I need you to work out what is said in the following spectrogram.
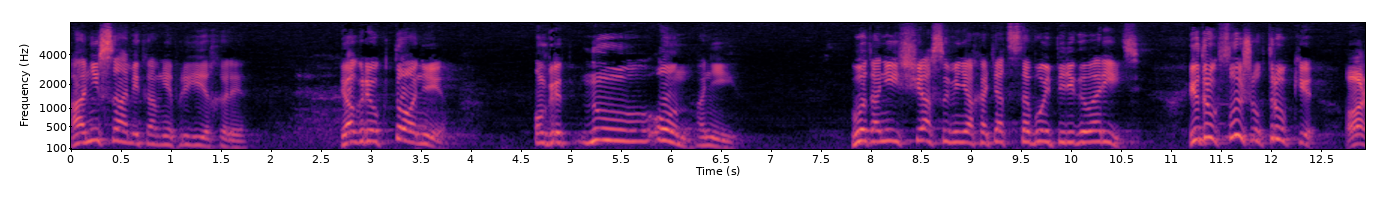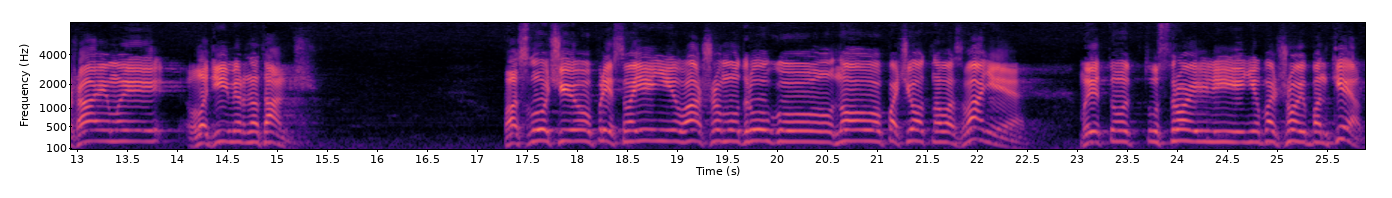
а они сами ко мне приехали. Я говорю, кто они? Он говорит, ну, он, они. Вот они сейчас у меня хотят с тобой переговорить. И вдруг слышу в трубке, Уважаемый Владимир Натанович, по случаю присвоения вашему другу нового почетного звания, мы тут устроили небольшой банкет,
